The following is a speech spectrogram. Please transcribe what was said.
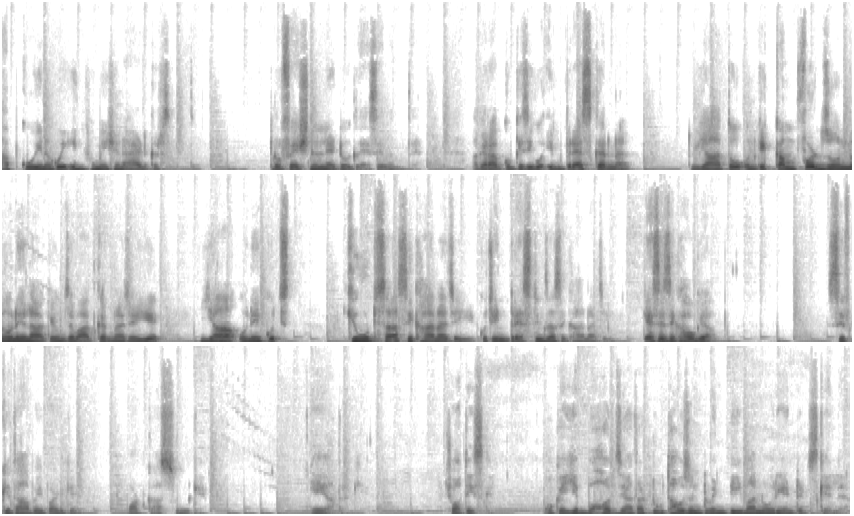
आप कोई ना कोई इन्फॉर्मेशन ऐड कर सकते हो। प्रोफेशनल नेटवर्क ऐसे बनते हैं। अगर आपको किसी को इम्प्रेस करना है तो या तो उनके कंफर्ट जोन में उन्हें ला के उनसे बात करना चाहिए, या उन्हें कुछ क्यूट सा सिखाना चाहिए, कुछ इंटरेस्टिंग सा सिखाना चाहिए। कैसे सिखाओगे आप? सिर्फ़ किताबें पढ़ के पॉडकास्ट सुन के, ये याद रखिए। चौथी स्किल ओके ये बहुत ज़्यादा 2021 ओरिएंटेड स्केल है।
